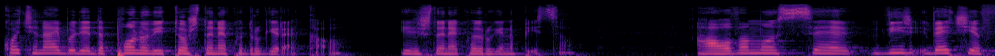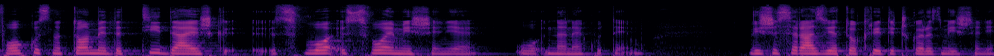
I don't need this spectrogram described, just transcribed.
ko će najbolje da ponovi to što je neko drugi rekao ili što je neko drugi napisao. A ovamo se, veći je fokus na tome da ti daješ svo- svoje mišljenje u- na neku temu. Više se razvija to kritičko razmišljanje.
